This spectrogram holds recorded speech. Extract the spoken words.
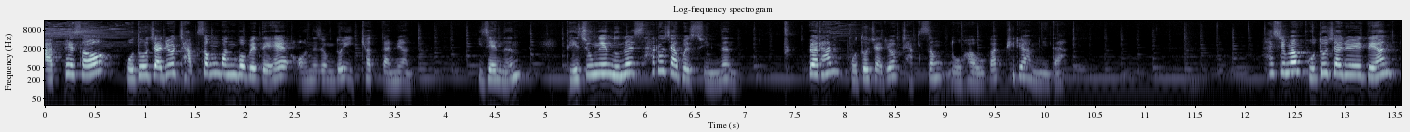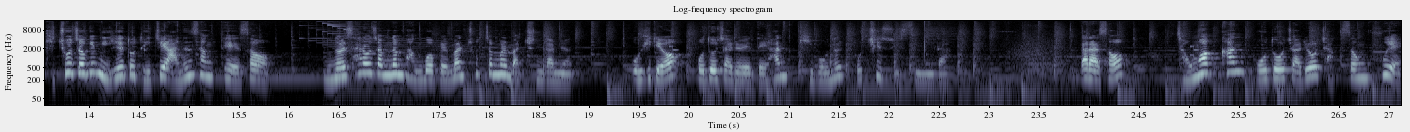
앞에서 보도자료 작성 방법에 대해 어느 정도 익혔다면 이제는 대중의 눈을 사로잡을 수 있는 특별한 보도자료 작성 노하우가 필요합니다. 하지만 보도자료에 대한 기초적인 이해도 되지 않은 상태에서 눈을 사로잡는 방법에만 초점을 맞춘다면 오히려 보도자료에 대한 기본을 놓칠 수 있습니다. 따라서 정확한 보도자료 작성 후에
